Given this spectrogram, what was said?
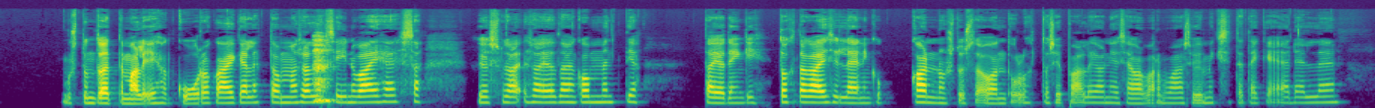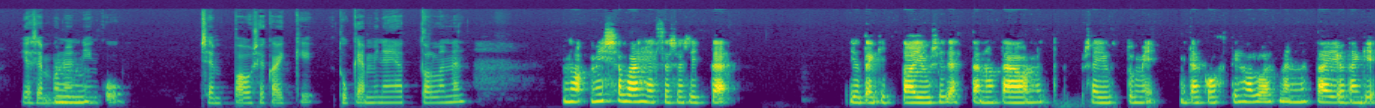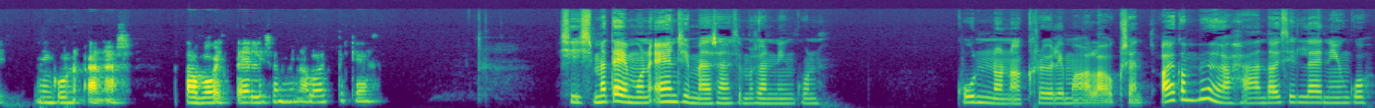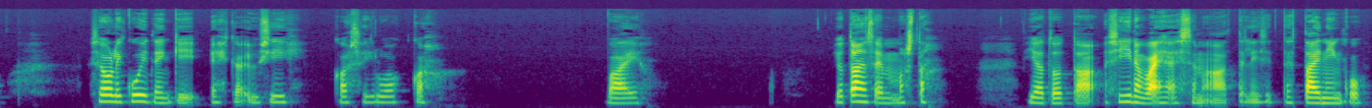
Musta tuntuu, että mä olin ihan kuuro kaikelle tommoselle siinä vaiheessa, jos sai jotain kommenttia. Tai jotenkin, totta kai silleen niin kuin kannustusta on tullut tosi paljon ja se on varmaan syy, miksi sitä tekee edelleen. Ja semmoinen mm. niin kuin, tsemppaus ja kaikki tukeminen ja tollanen. No missä vaiheessa sä sitten jotenkin tajusit, että no tämä on nyt se juttu, mitä kohti haluat mennä, tai jotenkin niin kuin NS tavoitteellisemmin aloit tekemään? Siis mä tein mun ensimmäisen semmoisen niin kuin kunnon akryylimaalauksen aika myöhään, tai silleen niin kuin, se oli kuitenkin ehkä ysi, kasiluokka, vai jotain semmoista. Ja tota, siinä vaiheessa mä ajattelin sitten, tai niin kuin,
